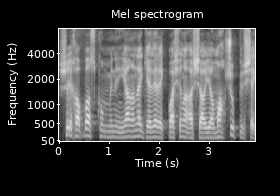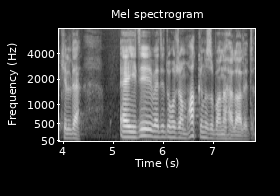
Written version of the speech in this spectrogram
Şeyh Abbas Kummi'nin yanına gelerek başını aşağıya mahcup bir şekilde eğdi ve dedi hocam hakkınızı bana helal edin.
